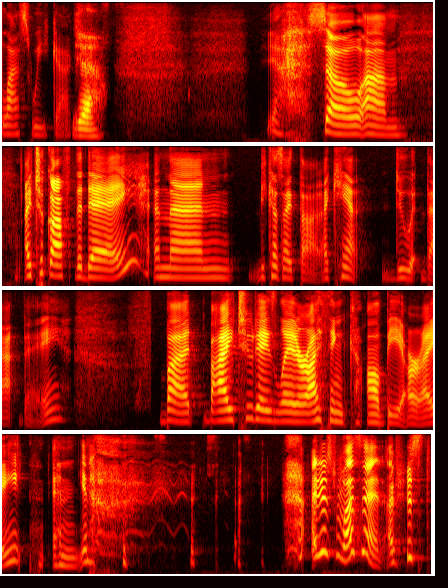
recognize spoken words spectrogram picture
last week, actually. Yeah. Yeah. So, um, I took off the day and then because I thought I can't do it that day. But by two days later, I think I'll be all right. And, you know, I just wasn't. I'm just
